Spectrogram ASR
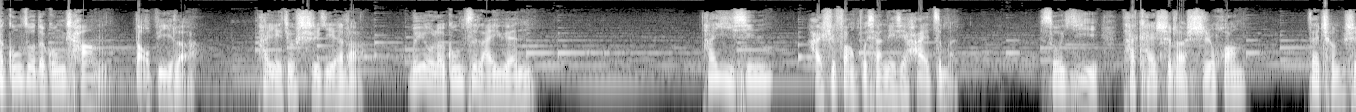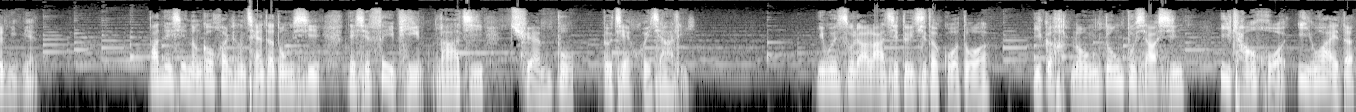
他工作的工厂倒闭了，他也就失业了，没有了工资来源。他一心还是放不下那些孩子们，所以他开始了拾荒，在城市里面，把那些能够换成钱的东西，那些废品、垃圾全部都捡回家里。因为塑料垃圾堆积的过多，一个隆冬不小心，一场火意外的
